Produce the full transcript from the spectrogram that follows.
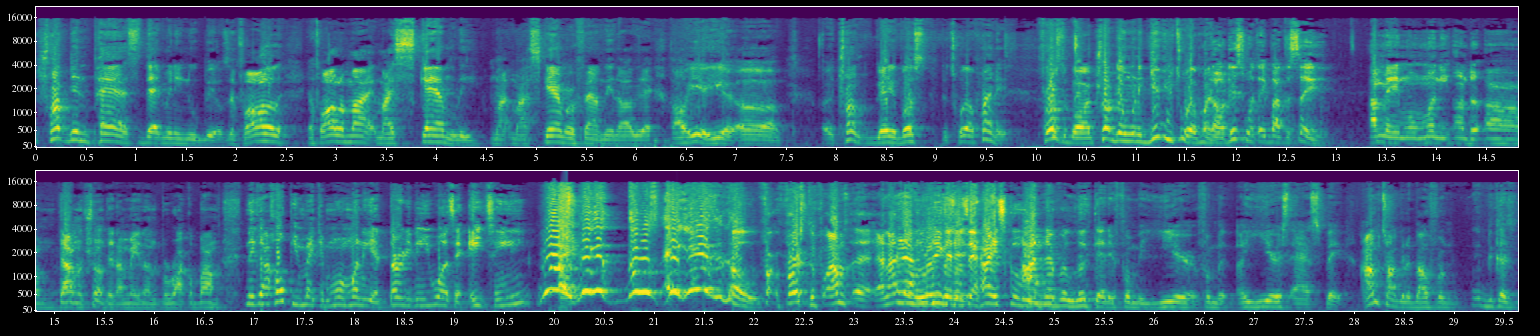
Trump didn't pass that many new bills. If all of, if all of my my scamly, my, my scammer family and all of that, oh yeah, yeah, uh, uh, Trump gave us the twelve hundred. First of all, Trump didn't want to give you twelve hundred. No, this is what they about to say. I made more money under um, Donald Trump than I made under Barack Obama. Nigga, I hope you making more money at 30 than you was at 18. Right, nigga, that was eight years ago. First of all, I'm, uh, and I Half never looked at it. in high school. I never looked at it from a year, from a, a year's aspect. I'm talking about from because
